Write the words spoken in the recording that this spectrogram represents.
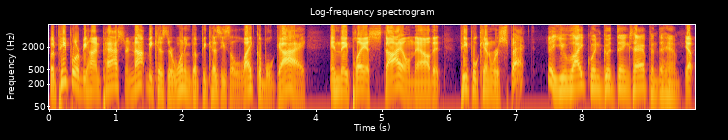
But people are behind Pastner not because they're winning, but because he's a likable guy and they play a style now that people can respect. Yeah, you like when good things happen to him. Yep.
